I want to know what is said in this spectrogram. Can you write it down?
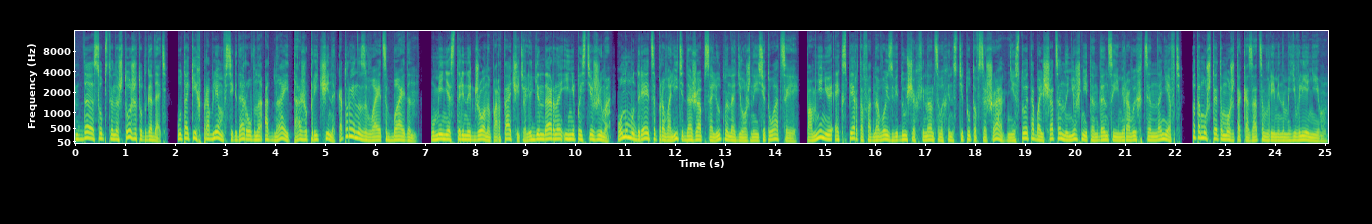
Да, собственно, что же тут гадать? У таких проблем всегда ровно одна и та же причина, которая называется Байден. Умение старины Джона портачить легендарно и непостижимо. Он умудряется провалить даже абсолютно надежные ситуации. По мнению экспертов одного из ведущих финансовых институтов США, не стоит обольщаться нынешней тенденцией мировых цен на нефть, потому что это может оказаться временным явлением.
